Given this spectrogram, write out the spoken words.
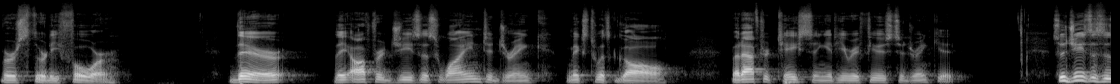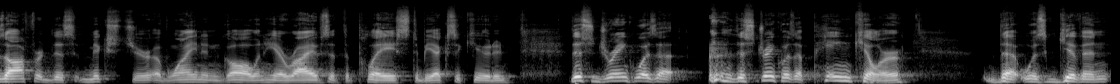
Verse 34 There they offered Jesus wine to drink mixed with gall, but after tasting it, he refused to drink it. So Jesus is offered this mixture of wine and gall when he arrives at the place to be executed. This drink was a this drink was a painkiller that was given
